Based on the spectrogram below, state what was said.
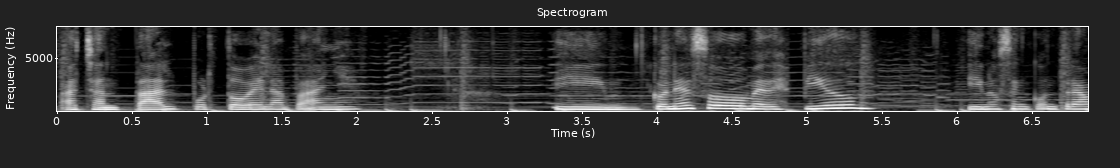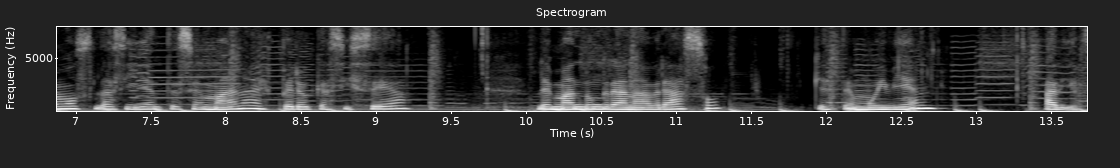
a Chantal por todo el apañe. Y con eso me despido y nos encontramos la siguiente semana, espero que así sea. Les mando un gran abrazo, que estén muy bien. Adiós.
